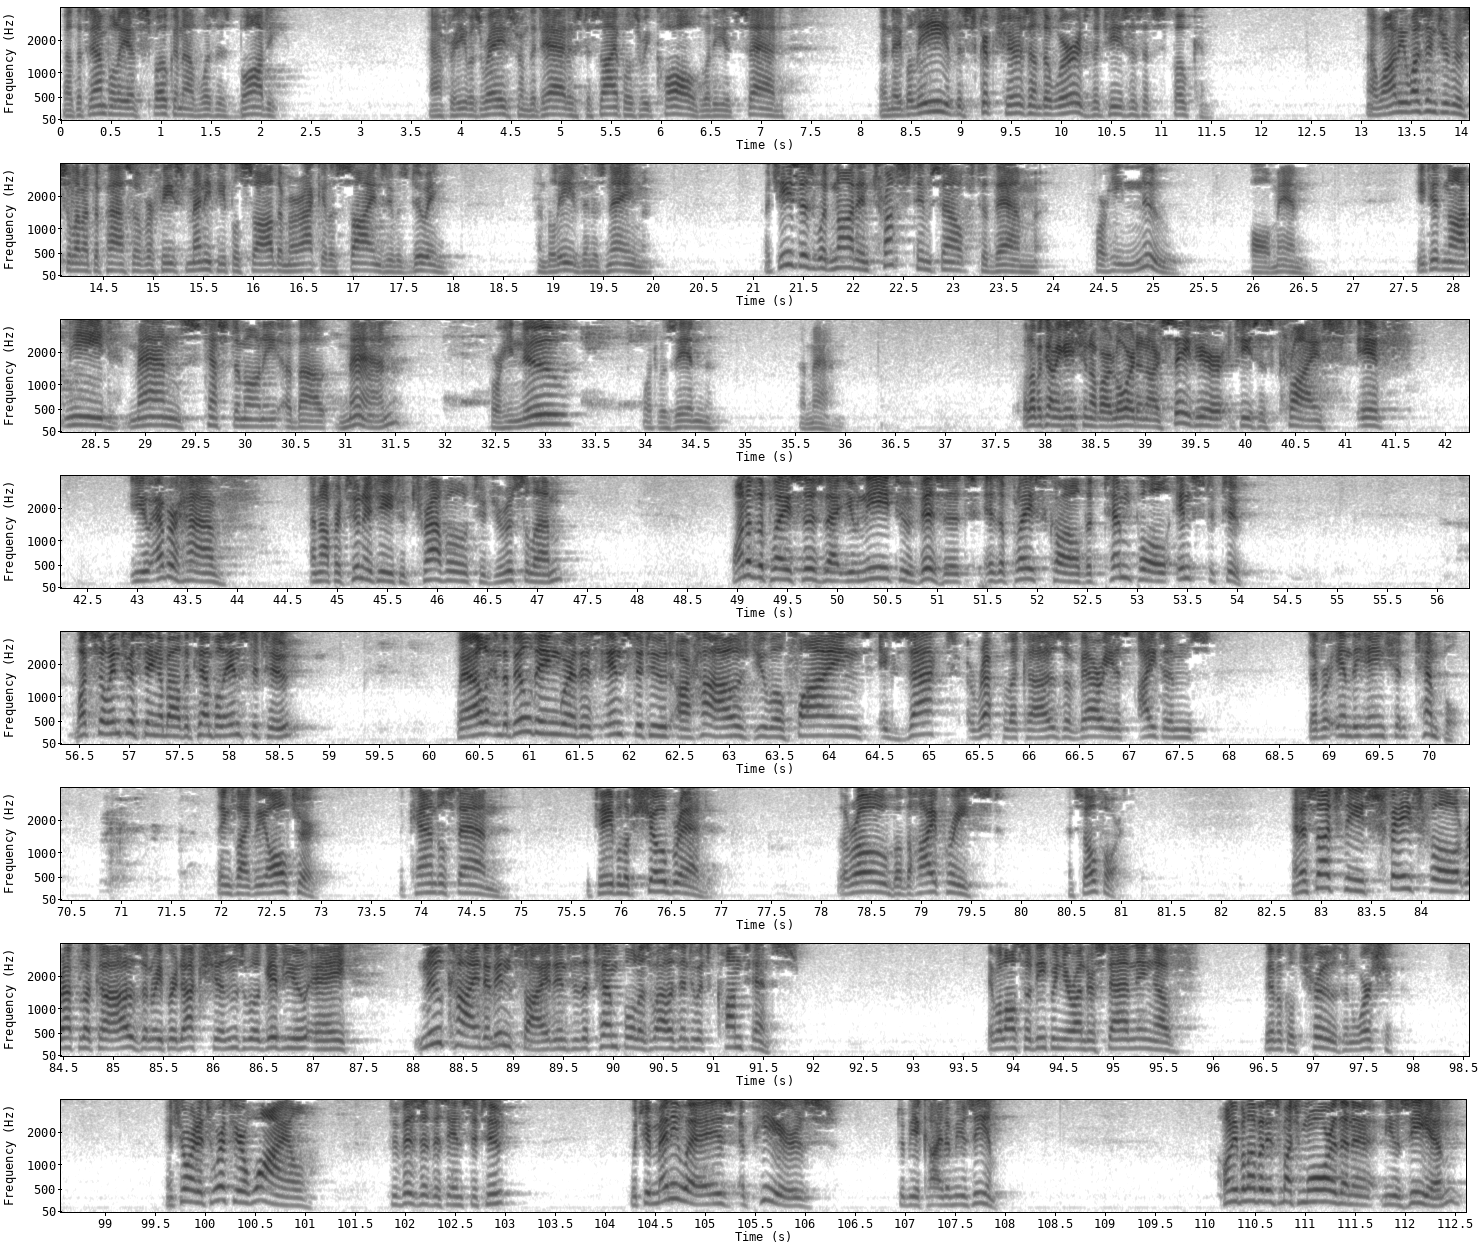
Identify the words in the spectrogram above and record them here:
But the temple he had spoken of was his body. After he was raised from the dead, his disciples recalled what he had said, and they believed the scriptures and the words that Jesus had spoken. Now while he was in Jerusalem at the Passover feast, many people saw the miraculous signs he was doing and believed in his name. But Jesus would not entrust himself to them, for he knew all men. He did not need man's testimony about man, for he knew what was in a man. Beloved congregation of our Lord and our Savior, Jesus Christ, if you ever have an opportunity to travel to Jerusalem, one of the places that you need to visit is a place called the Temple Institute. What's so interesting about the Temple Institute? Well, in the building where this institute are housed, you will find exact replicas of various items that were in the ancient temple. Things like the altar, the candlestand, the table of showbread, the robe of the high priest, and so forth. And as such, these faithful replicas and reproductions will give you a new kind of insight into the temple as well as into its contents. It will also deepen your understanding of biblical truth and worship. In short, it's worth your while to visit this institute, which in many ways appears to be a kind of museum. Only beloved, it's much more than a museum.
